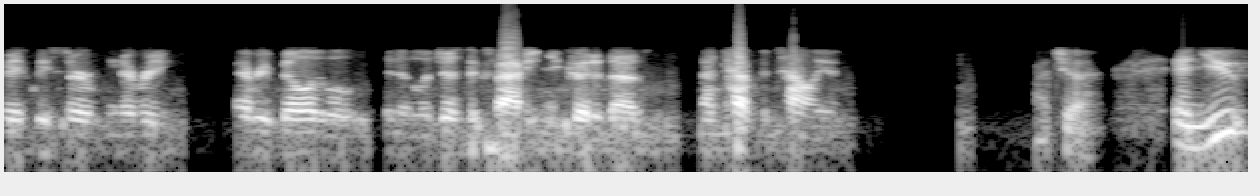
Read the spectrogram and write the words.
basically served in every every billet in a logistics faction you could at that at that battalion. Gotcha. And you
